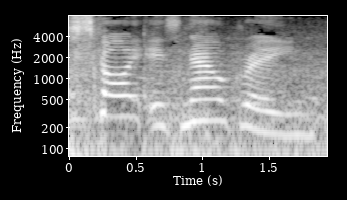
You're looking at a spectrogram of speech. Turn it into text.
Sky is now green.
